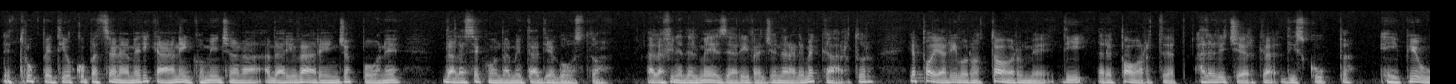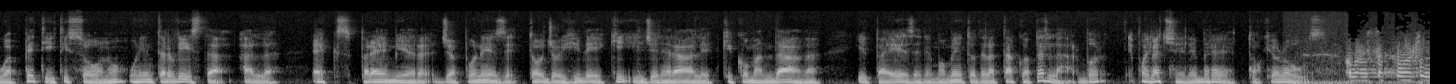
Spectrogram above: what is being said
Le truppe di occupazione americane incominciano ad arrivare in Giappone dalla seconda metà di agosto. Alla fine del mese arriva il generale MacArthur e poi arrivano torme di reporter alla ricerca di scoop. E i più appetiti sono un'intervista al ex premier giapponese Tojo Hideki, il generale che comandava il paese nel momento dell'attacco a Pearl Harbor, e poi la celebre Tokyo Rose. Who are supporting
